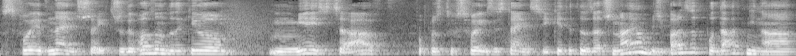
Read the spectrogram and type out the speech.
swoje wnętrze i którzy dochodzą do takiego miejsca po prostu w swojej egzystencji, kiedy to zaczynają być bardzo podatni na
